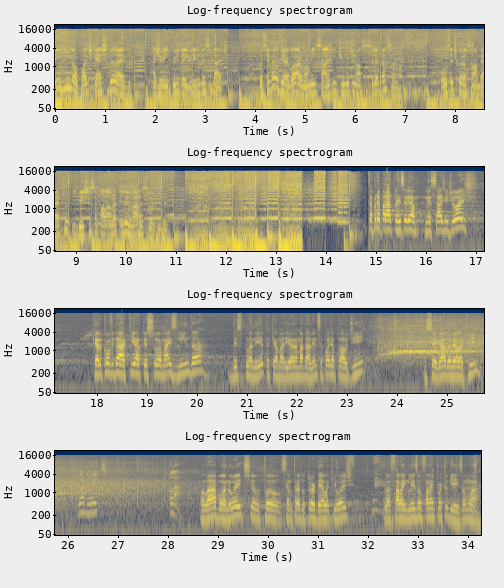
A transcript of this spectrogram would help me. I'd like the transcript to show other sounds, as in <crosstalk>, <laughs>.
Bem-vindo ao podcast do Eleve, a juventude da igreja da cidade. Você vai ouvir agora uma mensagem de uma de nossas celebrações. Ouça de coração aberto e deixe essa palavra elevar a sua vida. Está preparado para receber a mensagem de hoje? Quero convidar aqui a pessoa mais linda desse planeta, que é a Mariana Madalena. Você pode aplaudir a chegada dela aqui. Boa noite. Olá. Olá, boa noite. Eu estou sendo tradutor dela aqui hoje. Ela vai falar inglês, eu vou falar em português. Vamos lá.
